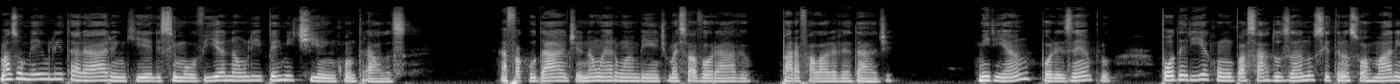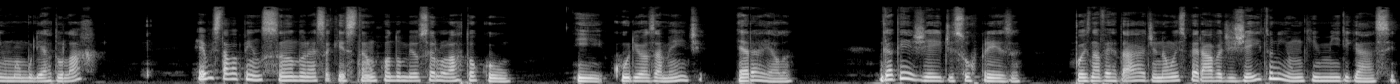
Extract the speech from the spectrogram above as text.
mas o meio literário em que ele se movia não lhe permitia encontrá-las. A faculdade não era um ambiente mais favorável, para falar a verdade. Miriam, por exemplo, poderia com o passar dos anos se transformar em uma mulher do lar? Eu estava pensando nessa questão quando meu celular tocou. E, curiosamente, era ela. Gaguejei de surpresa, pois na verdade não esperava de jeito nenhum que me ligasse.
